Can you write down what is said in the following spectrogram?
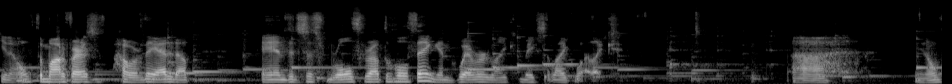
you know, the modifiers, however they added up, and it's just roll throughout the whole thing, and whoever like makes it like what like uh you know,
